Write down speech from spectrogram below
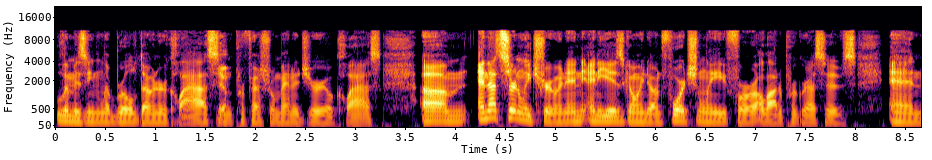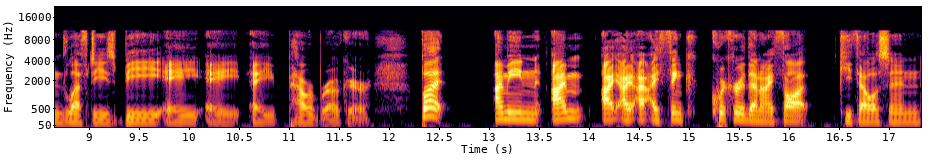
limousine liberal donor class and professional managerial class. Um, and that's certainly true and, and and he is going to unfortunately for a lot of progressives and lefties be a a, a power broker. But I mean, I'm I, I I think quicker than I thought. Keith Ellison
